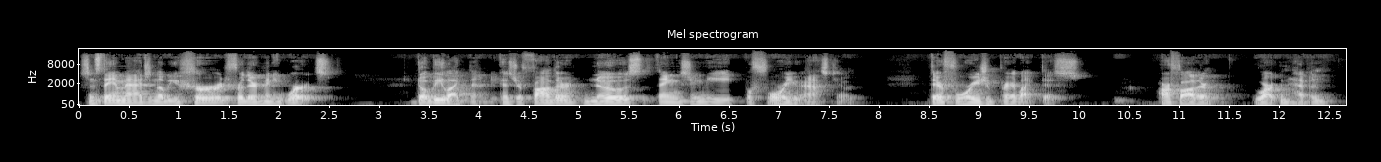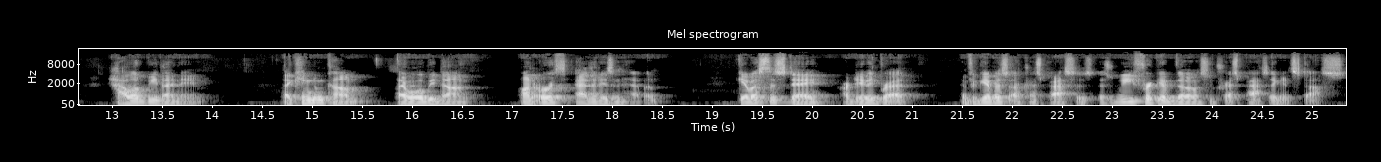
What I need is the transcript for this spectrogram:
since they imagine they'll be heard for their many words. Don't be like them, because your Father knows the things you need before you ask Him. Therefore, you should pray like this Our Father, who art in heaven, hallowed be thy name. Thy kingdom come, thy will be done, on earth as it is in heaven. Give us this day our daily bread, and forgive us our trespasses as we forgive those who trespass against us.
